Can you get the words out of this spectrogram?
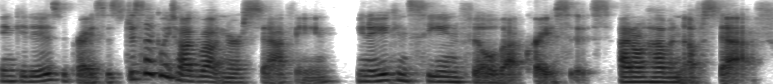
think it is a crisis. Just like we talk about nurse staffing, you know, you can see and feel that crisis. I don't have enough staff.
